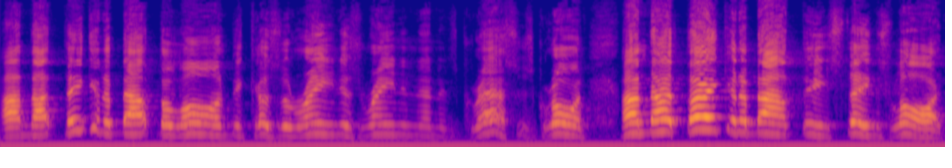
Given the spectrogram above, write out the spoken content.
I'm not thinking about the lawn because the rain is raining and the grass is growing. I'm not thinking about these things, Lord.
